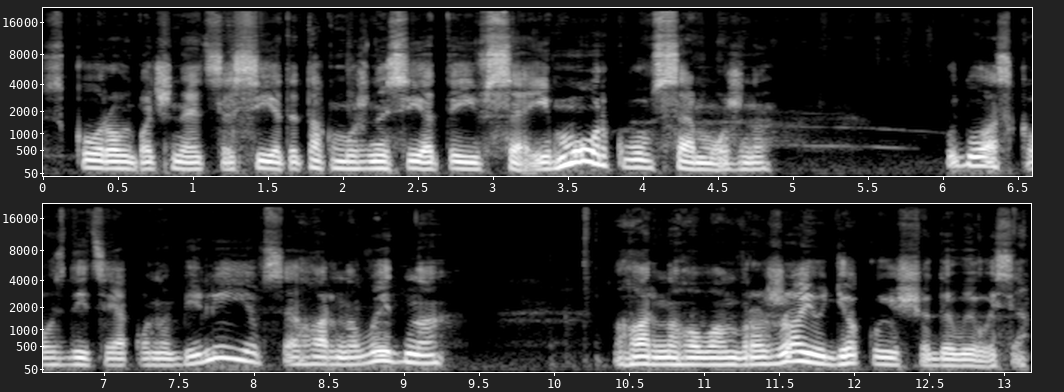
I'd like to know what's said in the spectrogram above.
Скоро почнеться сіяти. Так можна сіяти і все. І моркву, все можна. Будь ласка, ось дивіться, як воно біліє, все гарно видно. Гарного вам врожаю. Дякую, що дивилися.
